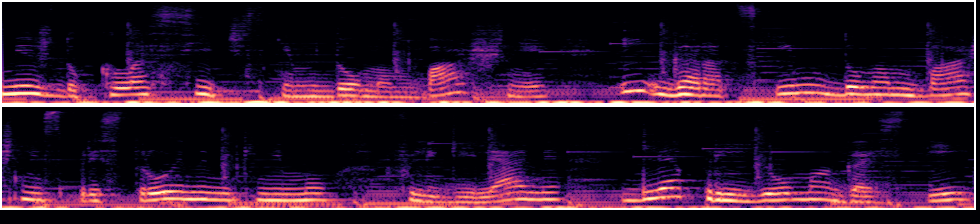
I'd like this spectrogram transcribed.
между классическим домом башни и городским домом башни с пристроенными к нему флигелями для приема гостей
